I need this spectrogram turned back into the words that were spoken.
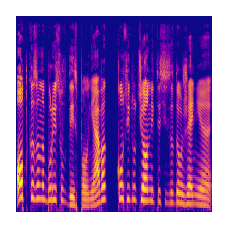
отказа на Борисов да изпълнява конституционните си задължения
